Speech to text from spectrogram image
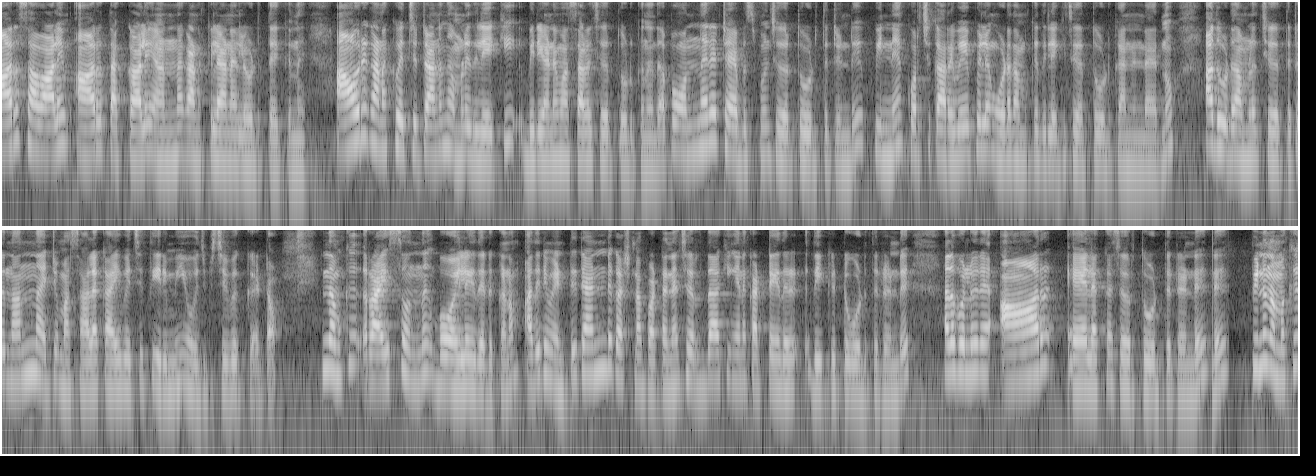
ആറ് സവാളയും ആറ് തക്കാളിയും എന്ന കണക്കിലാണല്ലോ എടുത്തേക്കുന്നത്. ആ ഒരു കണക്ക് വെച്ചിട്ടാണ് നമ്മൾ ഇതിലേക്ക് ബിരിയാണി മസാല ചേർത്ത് കൊടുക്കുന്നത്. അപ്പോൾ ഒന്നര ടേബിൾ സ്പൂൺ ചേർത്ത് കൊടുത്തിട്ടുണ്ട്. പിന്നെ കുറച്ച് കറിവേപ്പിലും കൂടെ നമുക്ക് ഇതിലേക്ക് ചേർത്ത് കൊടുക്കാനുണ്ടായിരുന്നു. അതുകൂടെ നമ്മൾ ചേർത്തിട്ട് നന്നായിട്ട് മസാല കൈ വെച്ച് തിരുമ്മി യോജിപ്പിച്ച് വെക്കുക കേട്ടോ. ഇനി നമുക്ക് റൈസ് ഒന്ന് ബോയിൽ ചെയ്തെടുക്കണം. അതിന് വേണ്ടിയിട്ട് രണ്ട് കഷ്ണപ്പട്ട ഞാൻ ചെറുതാക്കി ഇങ്ങനെ കട്ട് ചെയ്ത് ഇതിലേക്ക് ഇട്ട് കൊടുത്തിട്ടുണ്ട്. അതുപോലെ ഒരു ആറ് ഏലക്ക ചേർത്ത് കൊടുത്തിട്ടുണ്ട്. പിന്നെ നമുക്ക്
